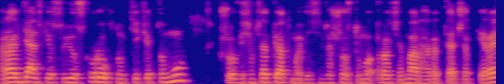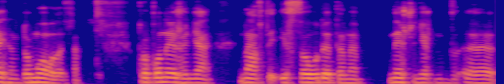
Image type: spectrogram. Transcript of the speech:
Радянський Союз рухнув тільки тому, що в 85-86 році Маргарет Тетчер і Рейган домовилися про пониження нафти із саудитами нижче ніж е,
